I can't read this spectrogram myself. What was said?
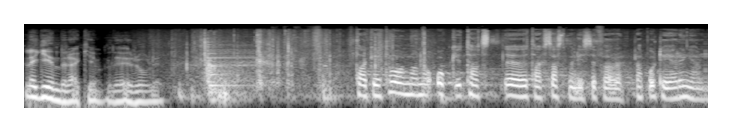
Lägg in det där Kim, det är roligt. Tack herr talman och tack, eh, tack statsminister för rapporteringen.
